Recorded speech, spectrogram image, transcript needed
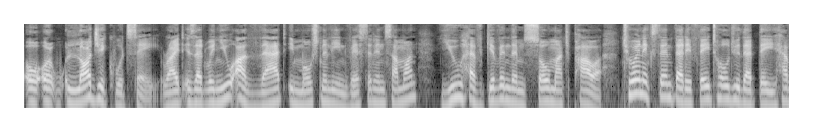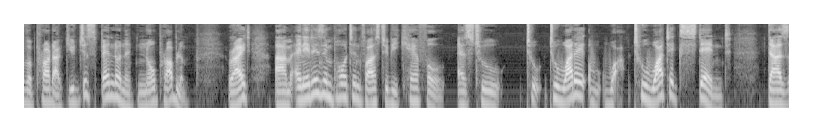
or, or, logic would say, right, is that when you are that emotionally invested in someone, you have given them so much power to an extent that if they told you that they have a product, you just spend on it, no problem, right? Um, and it is important for us to be careful as to to to what to what extent does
